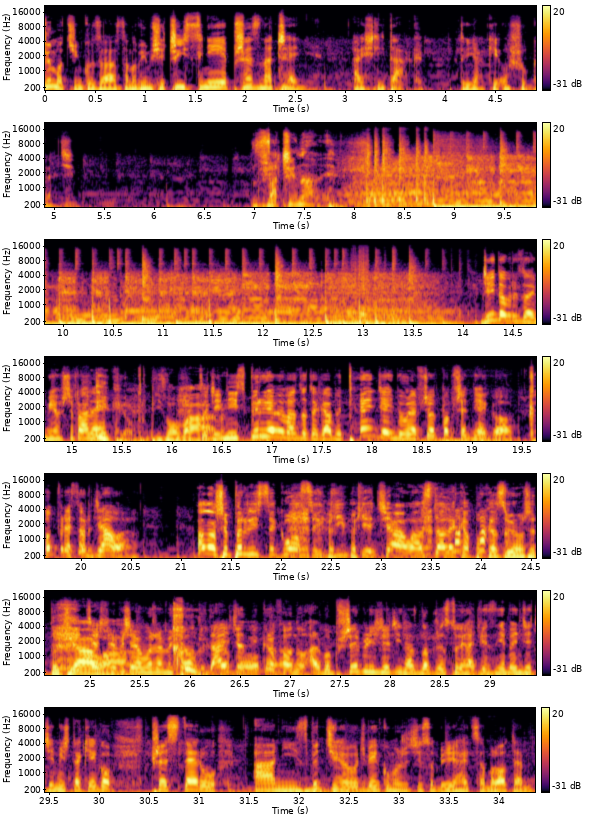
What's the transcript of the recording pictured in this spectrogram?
tym odcinku zastanowimy się, czy istnieje przeznaczenie. A jeśli tak, to jak je oszukać? Zaczynamy! Dzień dobry, tutaj Michał I Szczepanek. Piotr Piwowar. Codziennie inspirujemy was do tego, aby ten dzień był lepszy od poprzedniego. Kompresor działa. A nasze perliste głosy, gibkie ciała z daleka pokazują, że to działa. Cieszymy się, możemy się Kurka oddalić od mikrofonu albo przybliżyć i nas dobrze słychać, więc nie będziecie mieć takiego przesteru ani zbyt cichego dźwięku. Możecie sobie jechać samolotem.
